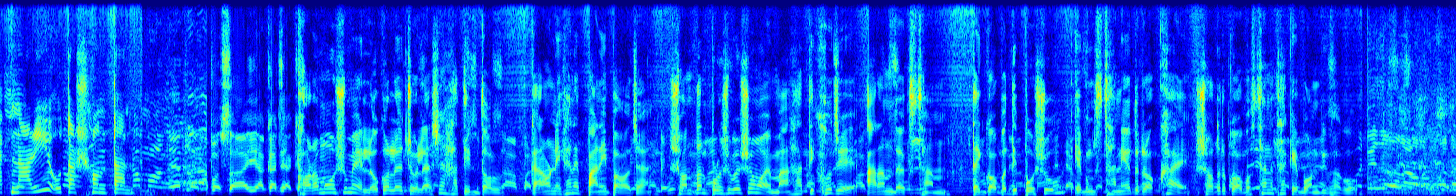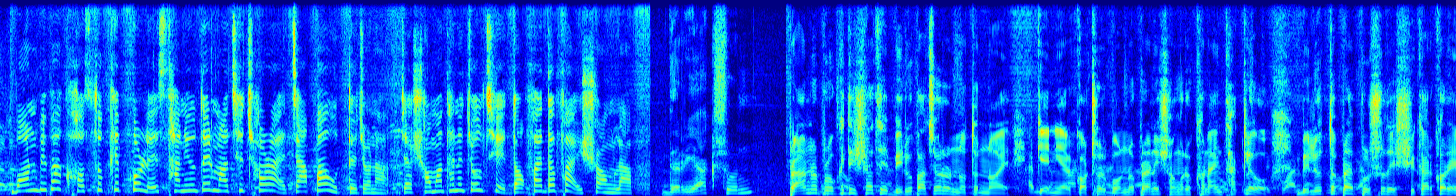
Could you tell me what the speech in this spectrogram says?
এক নারী ও তার সন্তান। খরা মৌসুমে লোকালয়ে চলে আসে হাতির দল, কারণ এখানে পানি পাওয়া যায়। সন্তান প্রসবের সময় মা হাতি খোঁজে আরামদায়ক স্থান। তাই গবাদি পশু এবং স্থানীয়দের রক্ষায় সতর্ক অবস্থানে থাকে বন বিভাগও। বন বিভাগ হস্তক্ষেপ করলে স্থানীয়দের মাঝে ছড়ায় চাপা উত্তেজনা যা সমাধানে চলছে দফায় দফায় সংলাপ। প্রাণ ও প্রকৃতির সাথে বিরূপ আচরণ নতুন নয়। কেনিয়ার কঠোর বন্যপ্রাণী সংরক্ষণ আইন থাকলেও বিলুপ্তপ্রায় পশুদের শিকার করে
